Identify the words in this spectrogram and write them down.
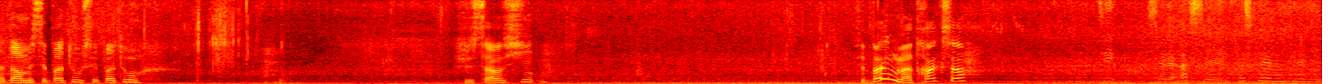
Attends, mais c'est pas tout, c'est pas tout. J'ai ça aussi. C'est pas une matraque ça? C'est ah, c'est presque la même que la mienne.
